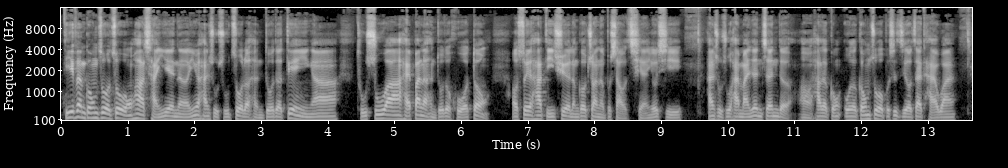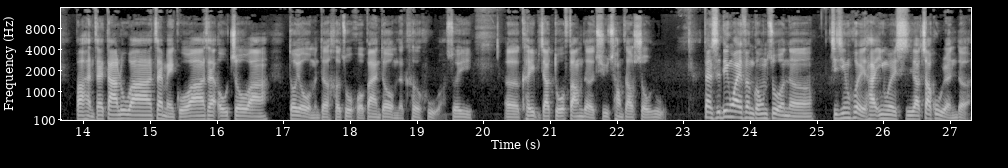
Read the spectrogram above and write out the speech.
第一份工作做文化产业呢，因为韩叔叔做了很多的电影啊、图书啊，还办了很多的活动哦，所以他的确能够赚了不少钱。尤其韩叔叔还蛮认真的哦，他的工我的工作不是只有在台湾，包含在大陆啊、在美国啊、在欧洲啊，都有我们的合作伙伴，都有我们的客户啊，所以呃可以比较多方的去创造收入。但是另外一份工作呢，基金会它因为是要照顾人的，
